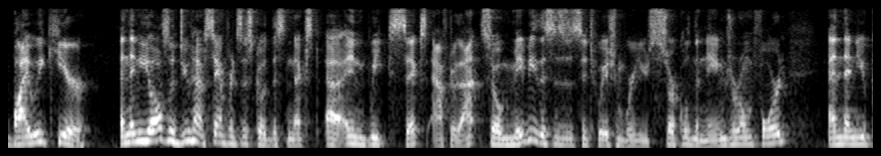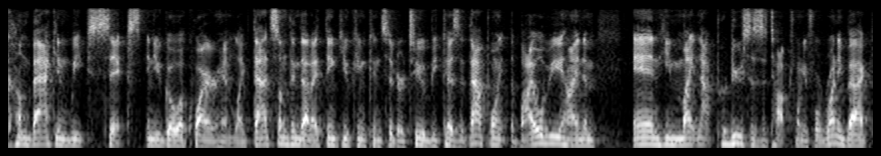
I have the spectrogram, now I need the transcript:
Bye week here, and then you also do have San Francisco this next uh, in week six after that. So maybe this is a situation where you circle the name Jerome Ford and then you come back in week six and you go acquire him. Like that's something that I think you can consider too, because at that point the buy will be behind him and he might not produce as a top 24 running back.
